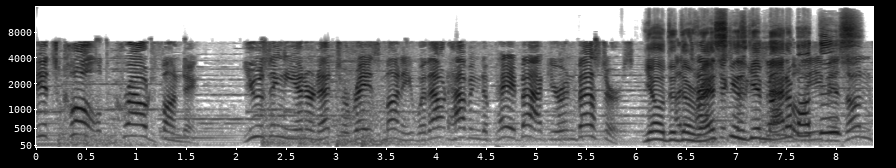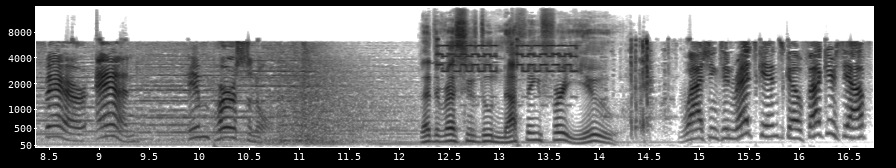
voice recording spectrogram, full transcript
It's called crowdfunding. Using the internet to raise money without having to pay back your investors. Yo, did the Redskins get mad about believe this? Is unfair and impersonal. Let the Redskins do nothing for you. Washington Redskins, go fuck yourself.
